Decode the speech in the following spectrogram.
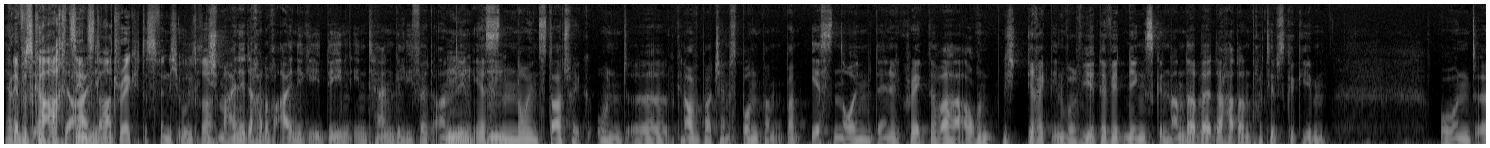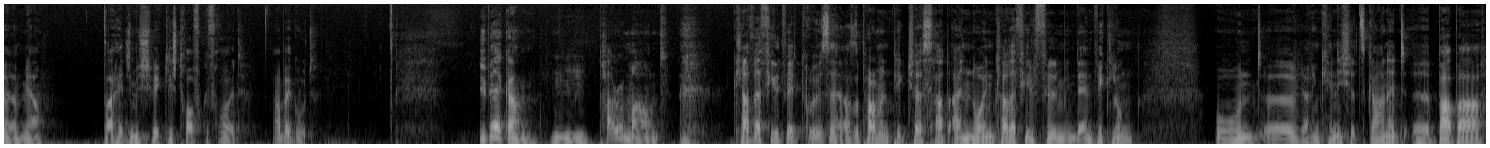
Ja, FSK 18 ja Star Trek, das finde ich ultra. Ich meine, der hat auch einige Ideen intern geliefert an mm, den ersten mm. neuen Star Trek. Und äh, genau wie bei James Bond, beim, beim, ersten neuen mit Daniel Craig, da war er auch nicht direkt involviert, der wird nirgends genannt, aber der hat dann ein paar Tipps gegeben. Und ähm, ja, da hätte ich mich wirklich drauf gefreut. Aber gut. Übergang. Mm. Paramount. Cloverfield wird größer. Also Paramount Pictures hat einen neuen Cloverfield-Film in der Entwicklung. Und äh, ja, den kenne ich jetzt gar nicht. Äh, Baba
